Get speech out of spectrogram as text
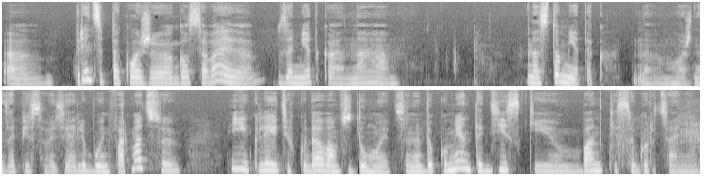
Э, Принцип такой же. Голосовая заметка на, на 100 меток. Э, Можно записывать любую информацию и клеить их куда вам вздумается. На документы, диски, банки с огурцами.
